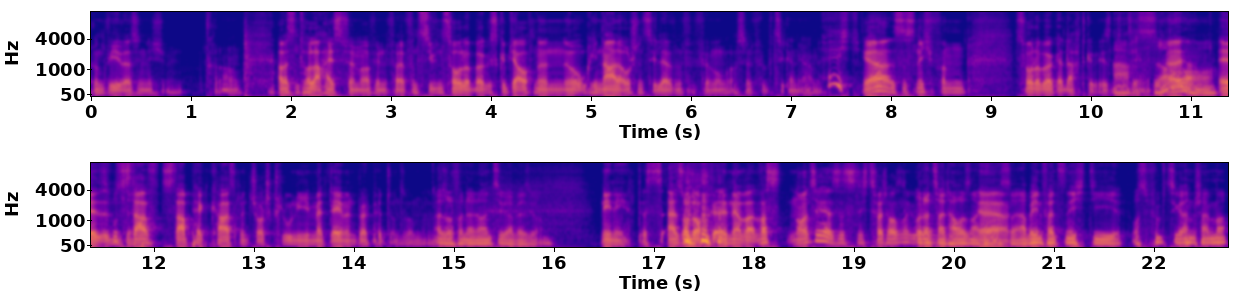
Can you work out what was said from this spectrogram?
irgendwie, weiß ich nicht. Keine Ahnung. Aber es ist ein toller Heißfilm auf jeden Fall. Von Steven Soderbergh. Es gibt ja auch eine, eine originale Oceans 11-Verfilmung aus den 50er Jahren. Echt? Ja, es ist nicht von Soderbergh erdacht gewesen. Ach so. Ja, ja. Äh, Das Star, Star Pack Cast mit George Clooney, Matt Damon, Brad Pitt und so. Also von der 90er-Version. Nee, nee. Das, also doch, äh, na, was? 90er? Ist es nicht 2000er gewesen? Oder 2000er kann Ja, das ja. sein. Aber jedenfalls nicht die aus den 50ern scheinbar.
